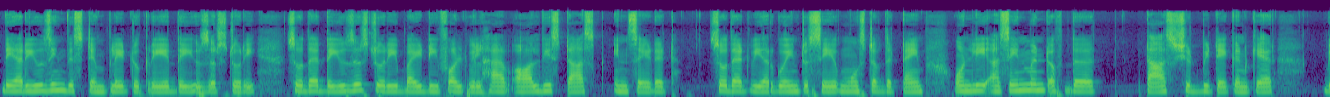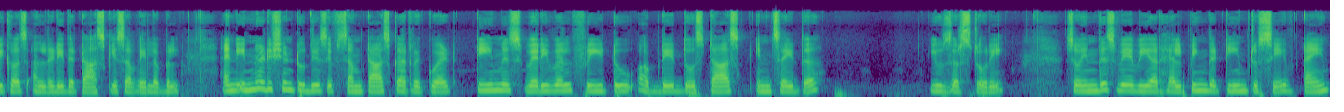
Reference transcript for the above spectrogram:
they are using this template to create the user story so that the user story by default will have all these tasks inside it so that we are going to save most of the time only assignment of the task should be taken care because already the task is available. And in addition to this if some tasks are required team is very well free to update those tasks inside the user story. So in this way we are helping the team to save time.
